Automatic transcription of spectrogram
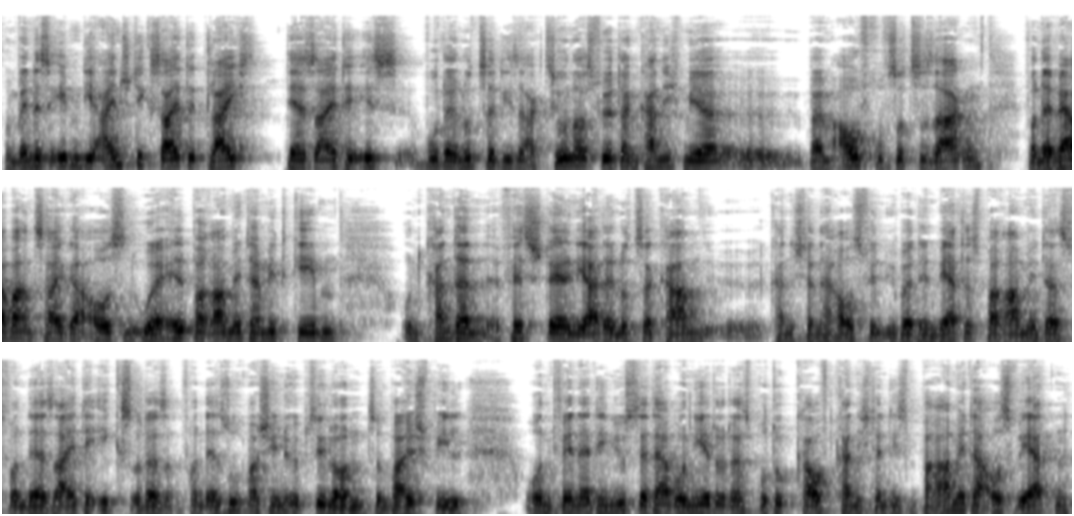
Und wenn es eben die Einstiegsseite gleich der Seite ist, wo der Nutzer diese Aktion ausführt, dann kann ich mir äh, beim Aufruf sozusagen von der Werbeanzeige aus einen URL-Parameter mitgeben und kann dann feststellen, ja, der Nutzer kam, kann ich dann herausfinden über den Wert des Parameters von der Seite X oder von der Suchmaschine Y zum Beispiel. Und wenn er den Newsletter abonniert oder das Produkt kauft, kann ich dann diesen Parameter auswerten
